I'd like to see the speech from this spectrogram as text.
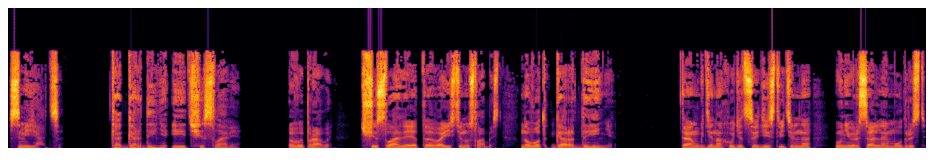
смеяться. Как гордыня и тщеславие. Вы правы, тщеславие — это воистину слабость. Но вот гордыня... Там, где находится действительно универсальная мудрость,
